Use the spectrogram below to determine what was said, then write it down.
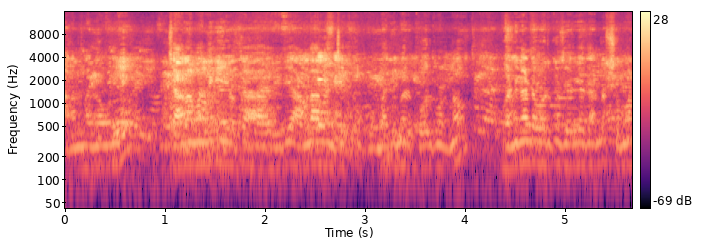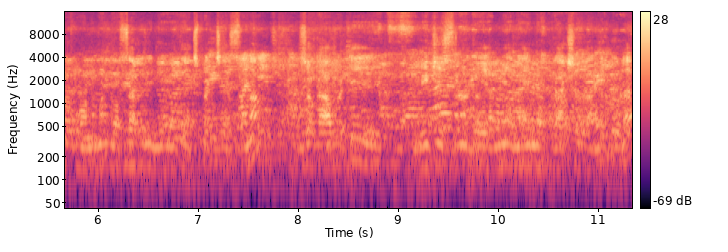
ఆనందంగా ఉంది. చాలామందికి ఈ యొక్క ఇది అందాలని చెప్పి మరి మరి కోరుకుంటున్నాం. రెండు గంట వరకు జరిగేదాంట్లో సుమారు వంద మంది వస్తారని మేమైతే ఎక్స్పెక్ట్ చేస్తున్నాం. సో కాబట్టి వీక్షిస్తున్నట్టు ఎంఏ నైన్ ప్రేక్షకులందరూ కూడా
